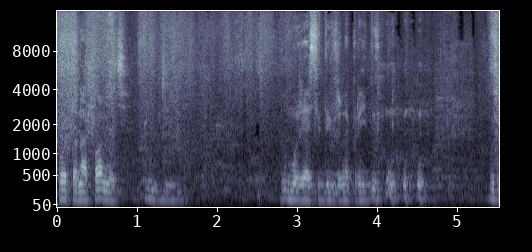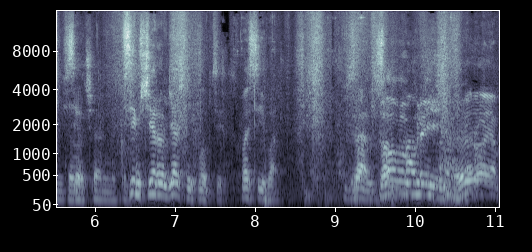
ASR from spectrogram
Фото на пам'ять. Ну, Може, я сюди вже не прийду. Всім, всім щиро вдячні, хлопці. Спасибо. Слава Україні! Героям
